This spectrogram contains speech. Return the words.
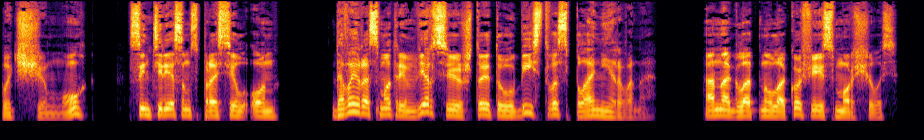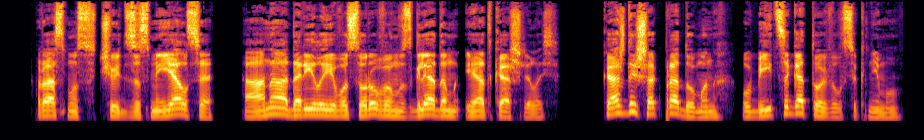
«Почему?» — с интересом спросил он. «Давай рассмотрим версию, что это убийство спланировано». Она глотнула кофе и сморщилась. Расмус чуть засмеялся, а она одарила его суровым взглядом и откашлялась. Каждый шаг продуман, убийца готовился к нему.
